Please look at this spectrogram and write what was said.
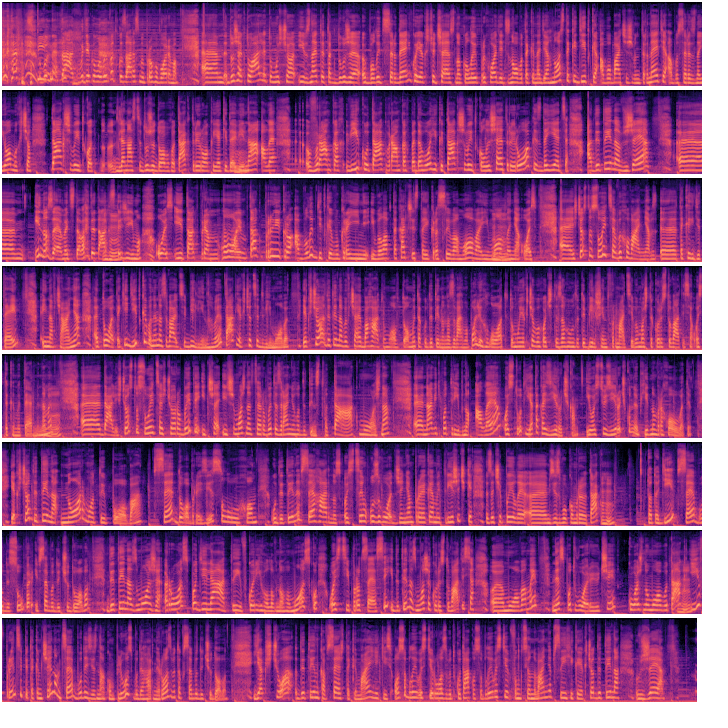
спільне. В- Так, в будь-якому випадку зараз ми проговоримо. Ем, дуже актуальне, тому що і знаєте, так дуже болить серденько, якщо чесно, коли приходять знову таки на діагностики дітки, або бачиш в інтернеті, або серед знайомих, що так швидко для нас це дуже довго, так три роки, як іде війна, але в рамках віку, так в рамках педагогіки, так швидко, лише три роки здається. Розвивається, а дитина вже е, іноземець, давайте так скажімо. Ось і так прям ой, так прикро. А були б дітки в Україні, і була б така чиста і красива мова і мовлення. Ось е, що стосується виховання е, таких дітей і навчання, е, то такі дітки вони називаються білінгви, так, якщо це дві мови. Якщо дитина вивчає багато мов, то ми таку дитину називаємо поліглот. Тому, якщо ви хочете загуглити більше інформації, ви можете користуватися ось такими термінами. Е, далі, що стосується, що робити, і чи, і чи можна це робити з раннього дитинства? Так, можна, е, навіть потрібно, але ось тут є така зірочка, і ось цю зірочку необхідно враховувати. Якщо дитина нормотипова, все добре зі слухом, у дитини все гарно з ось цим узгодженням, про яке ми трішечки зачепили е, зі звуком Р, так? Угу. То тоді все буде супер і все буде чудово. Дитина зможе розподіляти в корі головного мозку ось ці процеси, і дитина зможе користуватися е, мовами, не спотворюючи. Кожну мову, так Мгм. і в принципі таким чином це буде зі знаком плюс, буде гарний розвиток, все буде чудово. Якщо дитинка все ж таки має якісь особливості розвитку, так особливості функціонування психіки, якщо дитина вже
